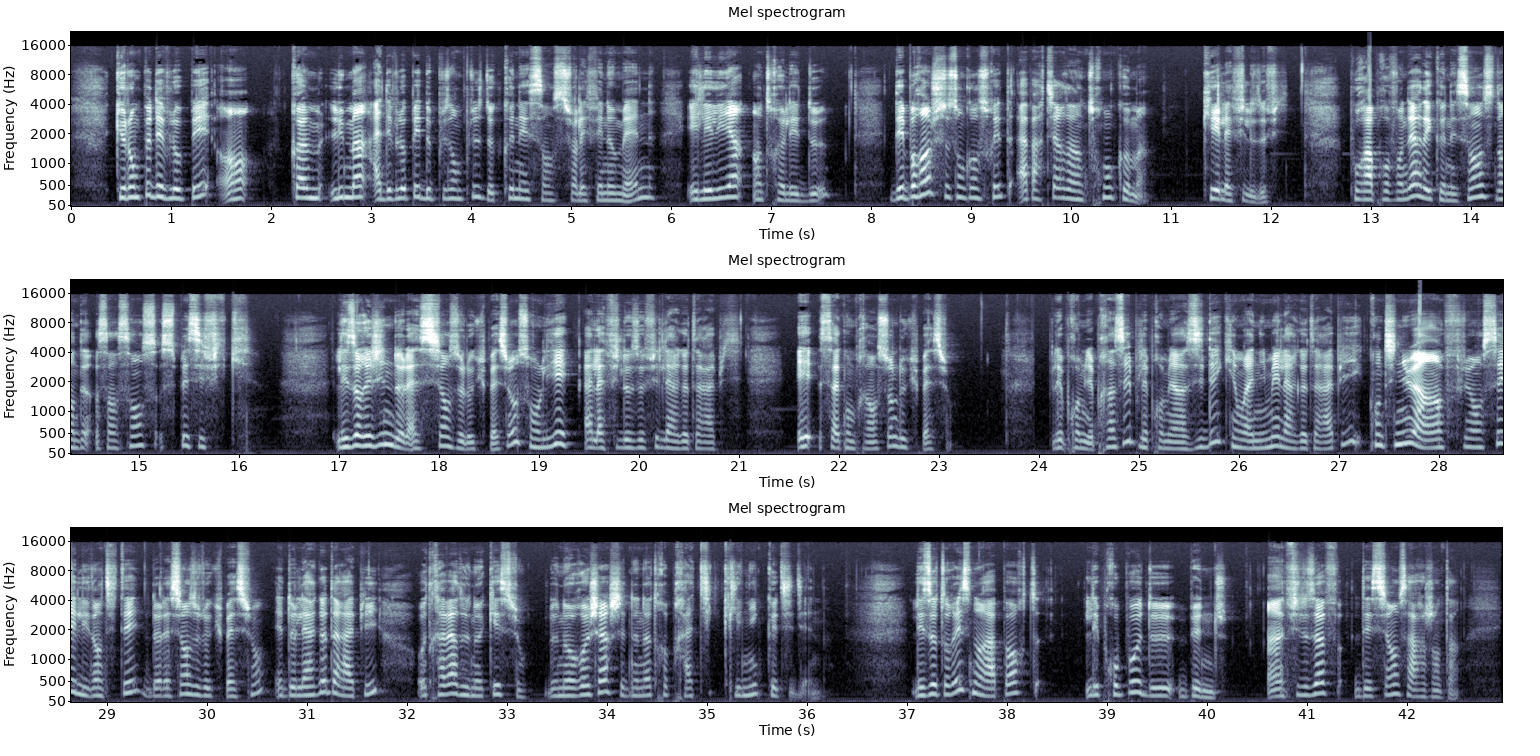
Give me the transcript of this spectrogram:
que l'on peut développer en comme l'humain a développé de plus en plus de connaissances sur les phénomènes et les liens entre les deux, des branches se sont construites à partir d'un tronc commun, qui est la philosophie, pour approfondir les connaissances dans un sens spécifique. Les origines de la science de l'occupation sont liées à la philosophie de l'ergothérapie et sa compréhension de l'occupation. Les premiers principes, les premières idées qui ont animé l'ergothérapie continuent à influencer l'identité de la science de l'occupation et de l'ergothérapie au travers de nos questions, de nos recherches et de notre pratique clinique quotidienne. Les autoristes nous rapportent les propos de Bunge, un philosophe des sciences argentin,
